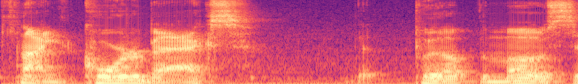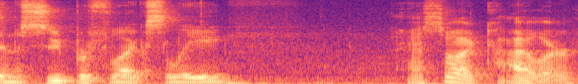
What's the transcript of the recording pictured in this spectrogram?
it's not your quarterbacks that put up the most in a super flex league. I still had Kyler.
